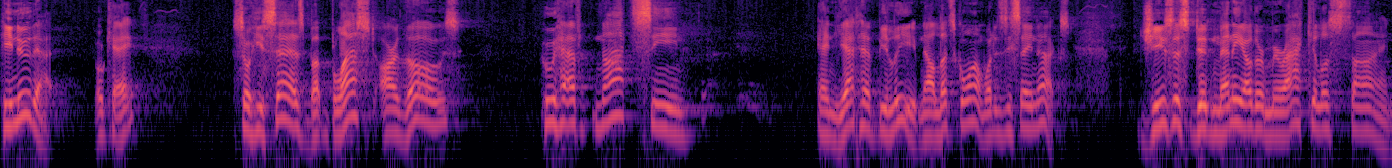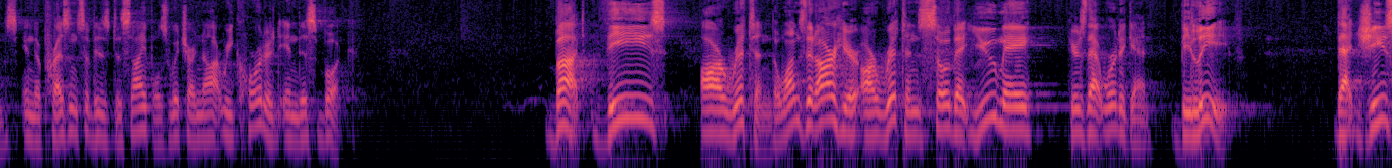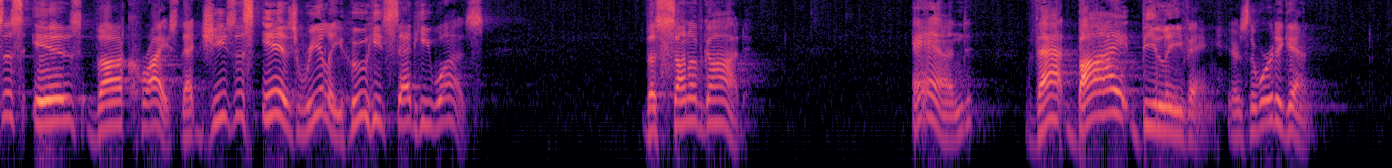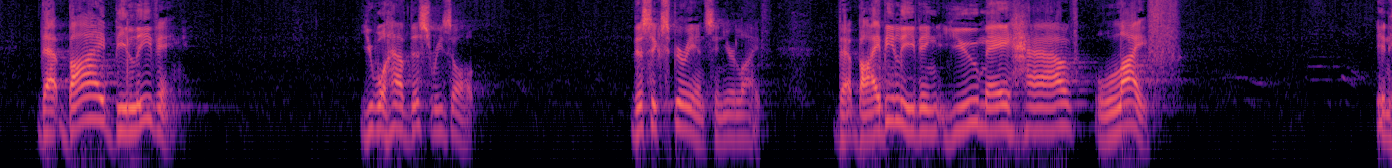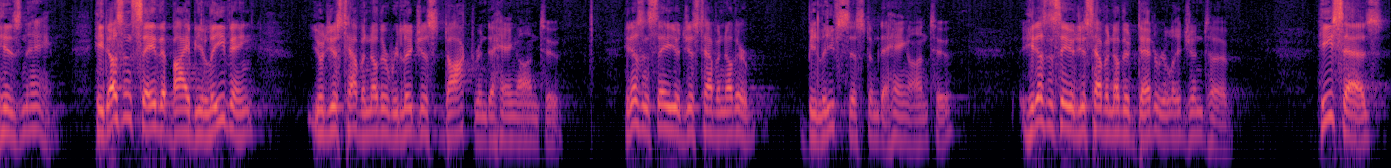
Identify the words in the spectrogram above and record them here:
He knew that, okay? So he says, But blessed are those who have not seen and yet have believed. Now let's go on. What does he say next? Jesus did many other miraculous signs in the presence of his disciples, which are not recorded in this book. But these are written. The ones that are here are written so that you may, here's that word again, believe that Jesus is the Christ, that Jesus is really who he said he was the Son of God. And that by believing, here's the word again, that by believing, you will have this result, this experience in your life that by believing you may have life in his name. He doesn't say that by believing you'll just have another religious doctrine to hang on to. He doesn't say you'll just have another belief system to hang on to. He doesn't say you'll just have another dead religion to. He says,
